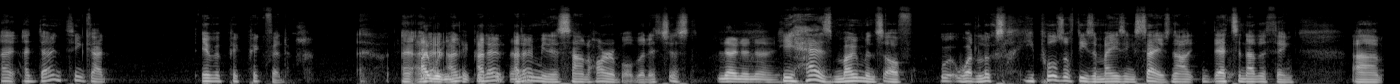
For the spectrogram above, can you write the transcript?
I, I don't think I'd ever pick Pickford. I, I don't- wouldn't I, pick I don't. Pickford, I don't mean to sound horrible, but it's just no, no, no. he has moments of what looks like he pulls off these amazing saves. Now that's another thing. Um,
